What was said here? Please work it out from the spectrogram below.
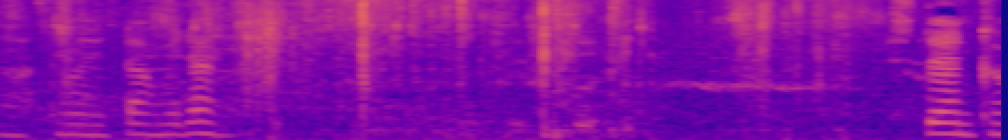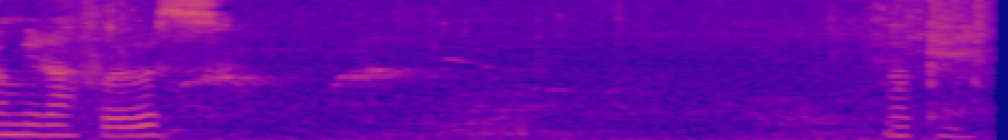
Nah, tuan tang ni dah. Stand camera first. Okay.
